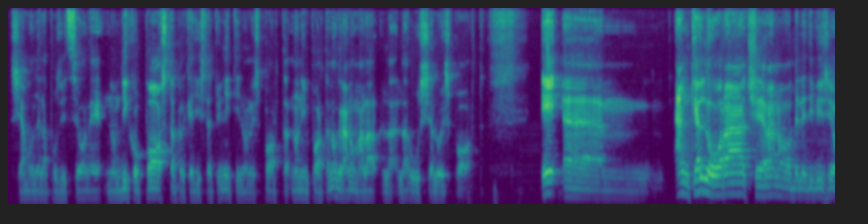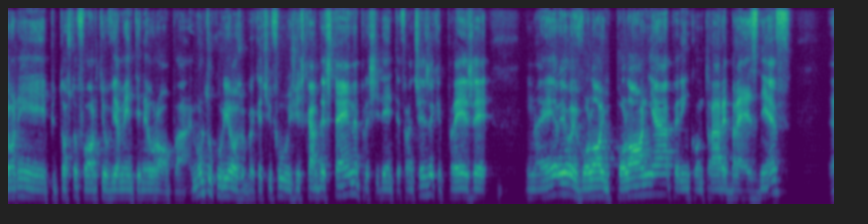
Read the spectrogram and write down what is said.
siamo nella posizione, non dico opposta perché gli Stati Uniti non, esporta, non importano grano, ma la, la, la, Russia lo esporta. E ehm, anche allora c'erano delle divisioni piuttosto forti ovviamente in Europa. È molto curioso perché ci fu Giscard d'Estaing, presidente francese, che prese un aereo e volò in Polonia per incontrare Brezhnev, eh,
